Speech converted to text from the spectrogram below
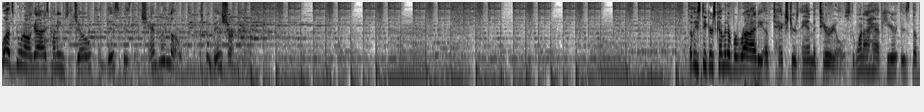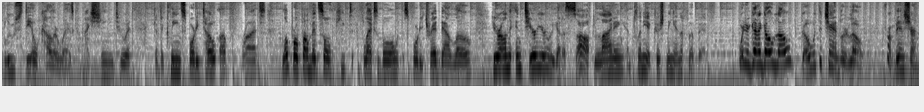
What's going on, guys? My name's Joe, and this is the Chandler Lo. It's from Ben Sherman. Now these stickers come in a variety of textures and materials. The one I have here is the blue steel colorway. It's got a nice sheen to it. Got the clean sporty toe up front. Low profile midsole keeps it flexible with the sporty tread down low. Here on the interior, we got a soft lining and plenty of cushioning in the footbed. When you're gonna go low, go with the Chandler Lo from Ben Sherman.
